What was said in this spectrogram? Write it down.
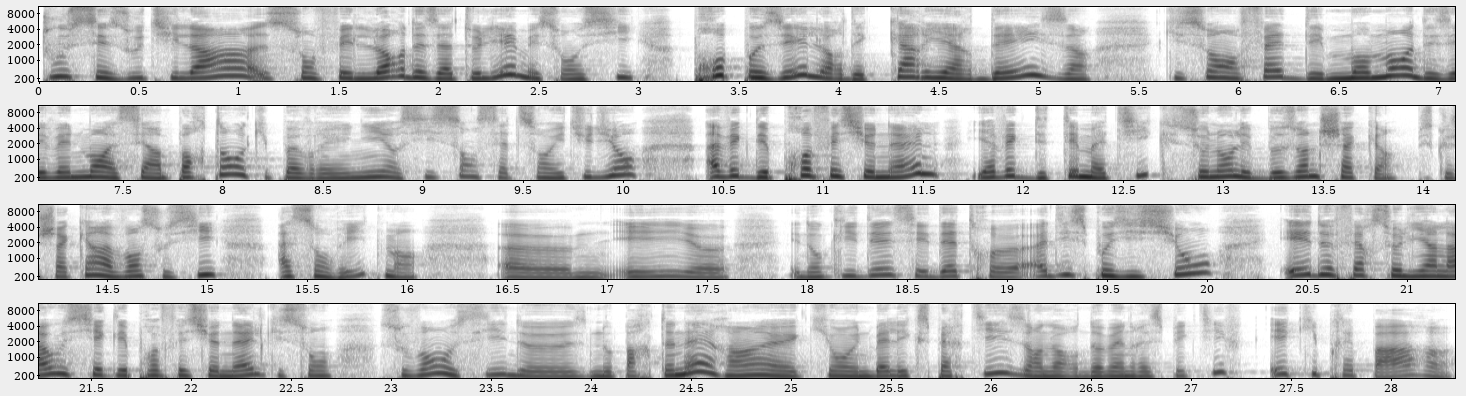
Tous ces outils-là sont faits lors des ateliers, mais sont aussi proposés lors des Career Days, qui sont en fait des moments, des événements assez importants qui peuvent réunir 600, 700 étudiants avec des professionnels et avec des thématiques selon les besoins de chacun, puisque chacun avance aussi à son rythme. Euh, et, et donc l'idée, c'est d'être à disposition et de faire ce lien-là aussi avec les professionnels qui sont souvent aussi de nos partenaires, hein, qui ont une belle expertise dans leur domaine respectif et qui préparent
